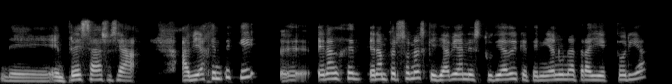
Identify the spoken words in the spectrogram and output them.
empresas, o sea, había gente que eh, eran, eran personas que ya habían estudiado y que tenían una trayectoria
